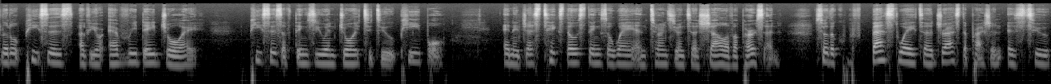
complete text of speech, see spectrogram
little pieces of your everyday joy, pieces of things you enjoy to do, people. And it just takes those things away and turns you into a shell of a person. So the best way to address depression is to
